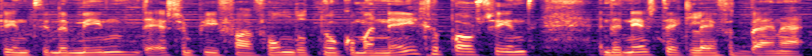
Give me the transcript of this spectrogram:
in de min. De S&P 500 0,9%. En de Nasdaq levert bijna 1%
